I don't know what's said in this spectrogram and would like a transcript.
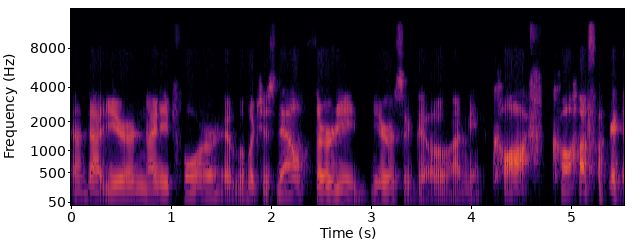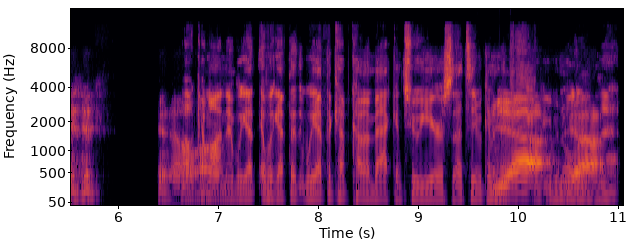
and that year '94, which is now 30 years ago. I mean, cough, cough. you know, well, come um, on, and we got we got the we got the cup coming back in two years, so that's even going to yeah, even older yeah. than that.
